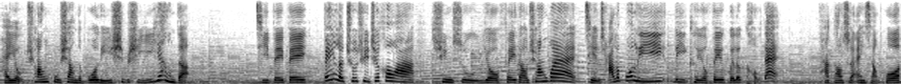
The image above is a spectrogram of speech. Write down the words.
还有窗户上的玻璃是不是一样的。鸡飞飞飞了出去之后啊，迅速又飞到窗外检查了玻璃，立刻又飞回了口袋。他告诉艾小坡，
